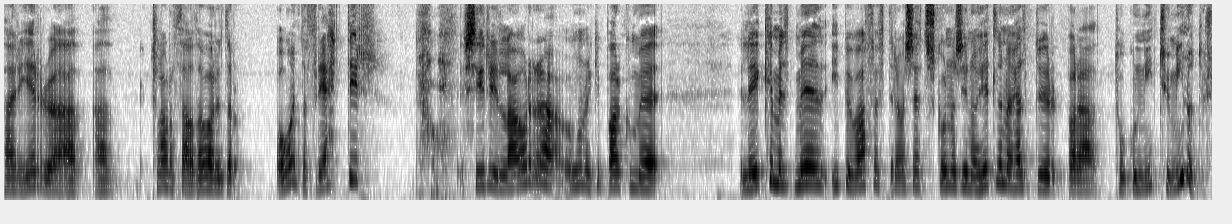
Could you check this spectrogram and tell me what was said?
þær eru að, að klára það. Og þá var reyndar óvenda fréttir. Sýri Lára, hún er ekki bara komið leikamild með IBVF eftir að hafa sett skona sína á hilluna heldur bara tóku 90 mínútur.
